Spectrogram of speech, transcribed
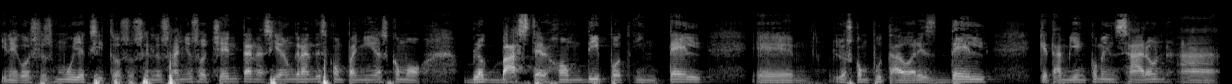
y negocios muy exitosos. En los años 80 nacieron grandes compañías como Blockbuster, Home Depot, Intel, eh, los computadores Dell, que también comenzaron a,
